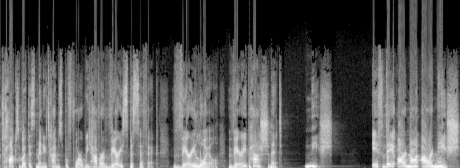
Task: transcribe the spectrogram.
talked about this many times before. We have our very specific, very loyal, very passionate niche. If they are not our niche,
